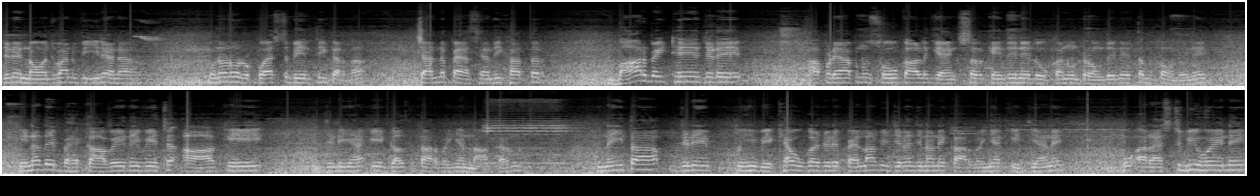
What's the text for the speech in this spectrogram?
ਜਿਹੜੇ ਨੌਜਵਾਨ ਵੀਰ ਹਨ ਉਹਨਾਂ ਨੂੰ ਰਿਕੁਐਸਟ ਬੇਨਤੀ ਕਰਦਾ ਚੰਨ ਪੈਸਿਆਂ ਦੀ ਖਾਤਰ। ਬਾਹਰ ਬੈਠੇ ਜਿਹੜੇ ਆਪਣੇ ਆਪ ਨੂੰ ਸੋ ਕਾਲਡ ਗੈਂਗਸਟਰ ਕਹਿੰਦੇ ਨੇ ਲੋਕਾਂ ਨੂੰ ਡਰਾਉਂਦੇ ਨੇ ਧਮਕਾਉਂਦੇ ਨੇ ਇਹਨਾਂ ਦੇ ਬਹਿਕਾਵੇ ਦੇ ਵਿੱਚ ਆ ਕੇ ਜਿਹੜੀਆਂ ਇਹ ਗਲਤ ਕਾਰਵਾਈਆਂ ਨਾ ਕਰਨ। ਨਹੀਂ ਤਾਂ ਜਿਹੜੇ ਤੁਸੀਂ ਵੇਖਿਆ ਹੋਊਗਾ ਜਿਹੜੇ ਪਹਿਲਾਂ ਵੀ ਜਿਨ੍ਹਾਂ ਜਿਨ੍ਹਾਂ ਨੇ ਕਾਰਵਾਈਆਂ ਕੀਤੀਆਂ ਨੇ ਉਹ ਅਰੈਸਟ ਵੀ ਹੋਏ ਨੇ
